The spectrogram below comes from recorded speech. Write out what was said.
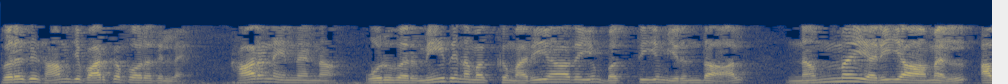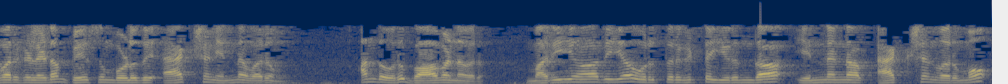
பிறகு சாமிஜி பார்க்க போறதில்லை. காரணம் என்னன்னா ஒருவர் மீது நமக்கு மரியாதையும் பக்தியும் இருந்தால் நம்மை அறியாமல் அவர்களிடம் பேசும் பொழுது ஆக்ஷன் என்ன வரும்? அந்த ஒரு பாவனை வரும். மரியாதையா ஒருத்தர்கிட்ட இருந்தா என்னென்ன ஆக்ஷன் வருமோ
